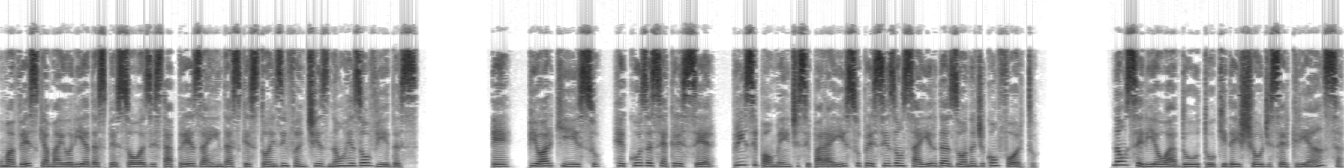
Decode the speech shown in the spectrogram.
uma vez que a maioria das pessoas está presa ainda às questões infantis não resolvidas. E, pior que isso, recusa-se a crescer, principalmente se para isso precisam sair da zona de conforto. Não seria o adulto o que deixou de ser criança?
